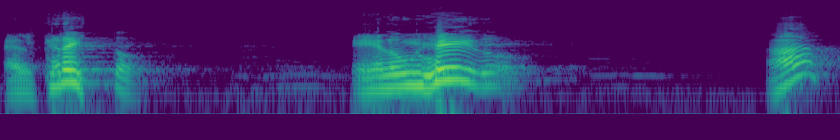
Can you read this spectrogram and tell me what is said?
el Cristo, el ungido. ¿Ah?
